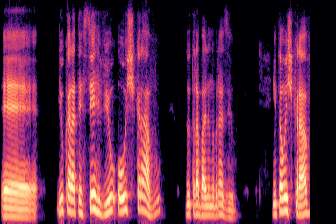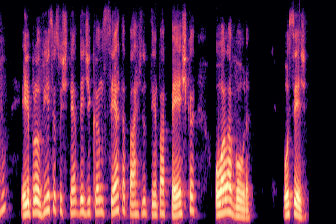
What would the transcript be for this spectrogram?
é, e o caráter servil ou escravo do trabalho no Brasil. Então, o escravo ele provia seu sustento dedicando certa parte do tempo à pesca ou à lavoura. Ou seja,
